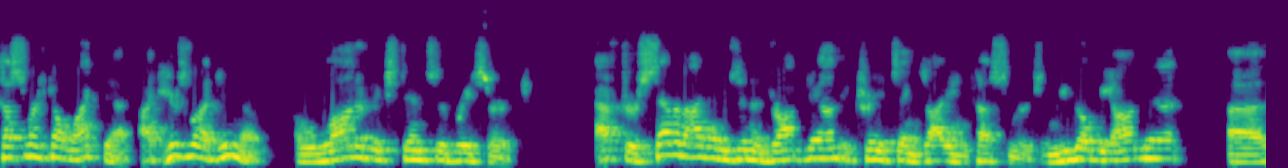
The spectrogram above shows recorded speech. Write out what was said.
Customers don't like that. I, here's what I do know a lot of extensive research. After seven items in a drop down, it creates anxiety in customers. And you go beyond that, uh,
